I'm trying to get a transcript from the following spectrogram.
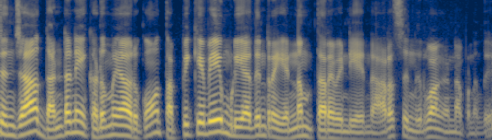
செஞ்சால் தண்டனை கடுமையாக இருக்கும் தப்பிக்கவே முடியாதுன்ற எண்ணம் தர வேண்டிய இந்த அரசு நிர்வாகம் என்ன பண்ணுது?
